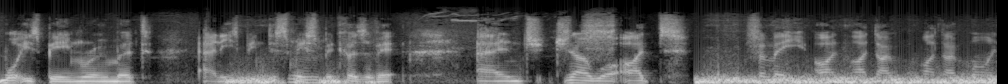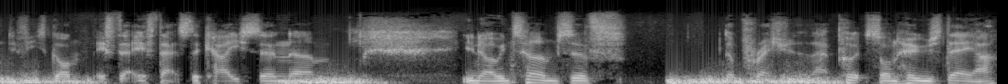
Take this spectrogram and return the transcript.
what is being rumoured, and he's been dismissed mm. because of it. And do you know what? I, for me, I, I don't I don't mind if he's gone if that if that's the case. And um, you know, in terms of the pressure that that puts on who's there.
